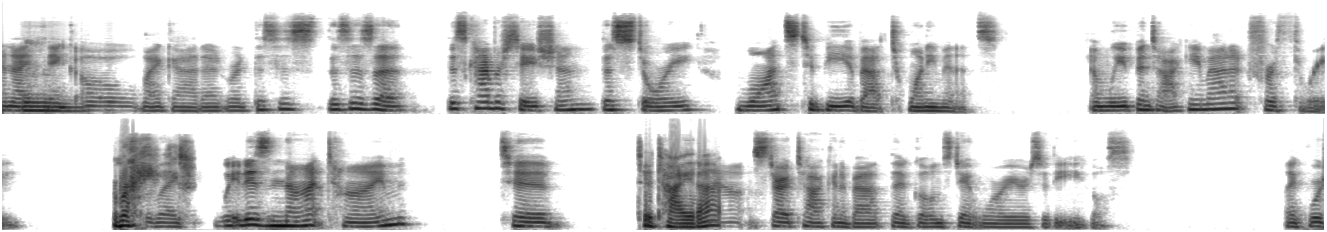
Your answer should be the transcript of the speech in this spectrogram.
and i mm. think oh my god edward this is this is a this conversation this story wants to be about 20 minutes and we've been talking about it for three. Right. So like it is not time to to tie it up start talking about the Golden State Warriors or the Eagles. Like we're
